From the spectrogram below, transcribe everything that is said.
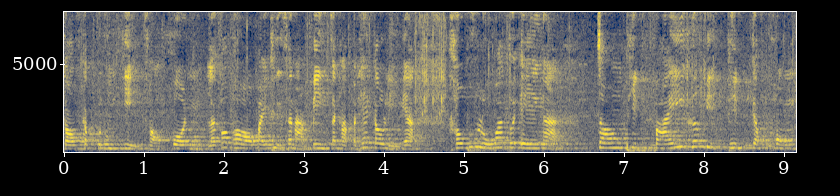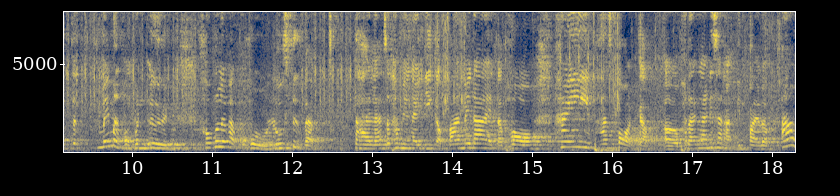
กอล์ฟกับคุณอุงกิสองคน แล้วก็พอไปถึงสนามบินจะกลับประเทศเกาหลีเนี่ยเขาเพิ่งรู้ว่าตัวเองอ่ะ จองผิดไฟล์เครื่องบินผิดกับของไม่เหมือนของคนอื่น เขาก็เลยแบบโอ้โหรู้สึกแบบตายแล้วจะทำยังไงดีกลับบ้านไม่ได้ แต่พอให้พาสปอร์ตกับพนักงานที่สนามบินไปแบบอ้าว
